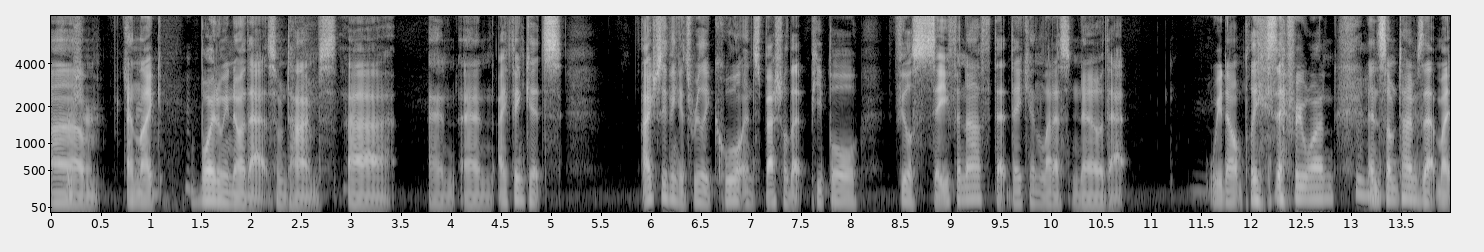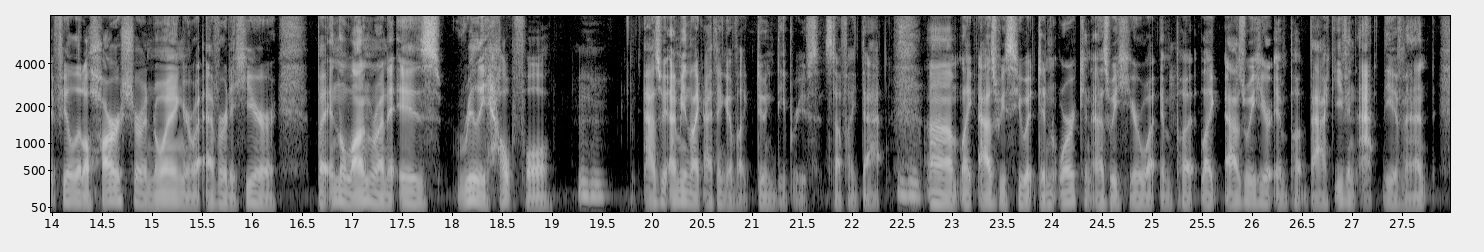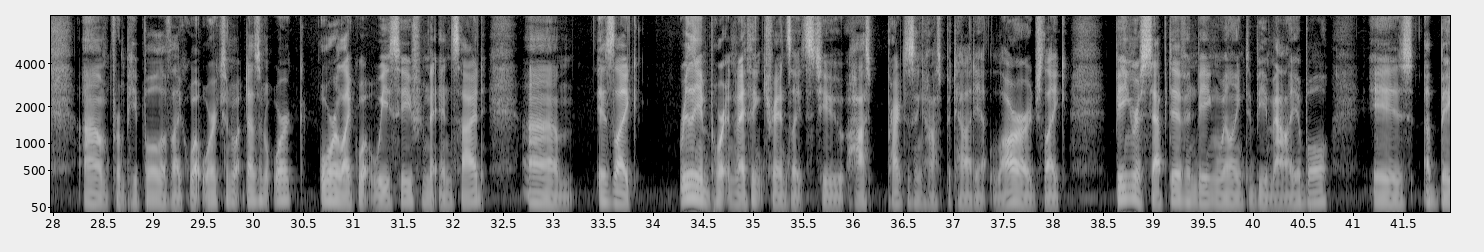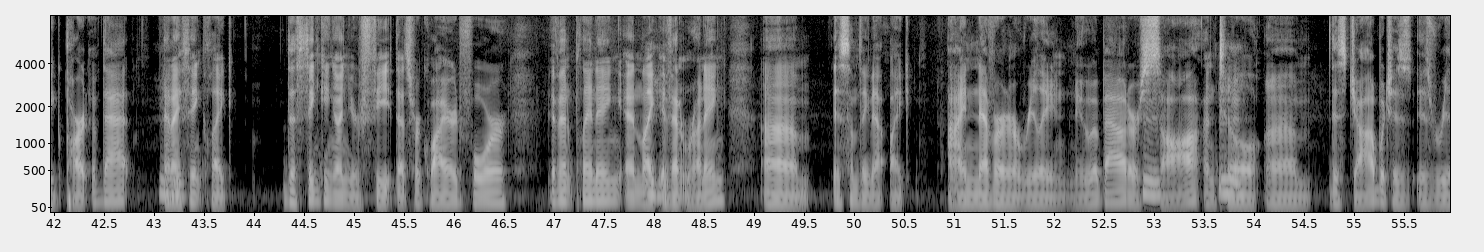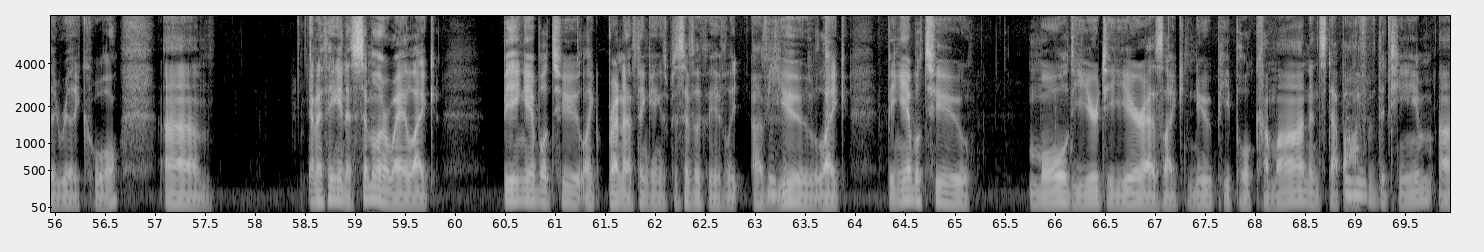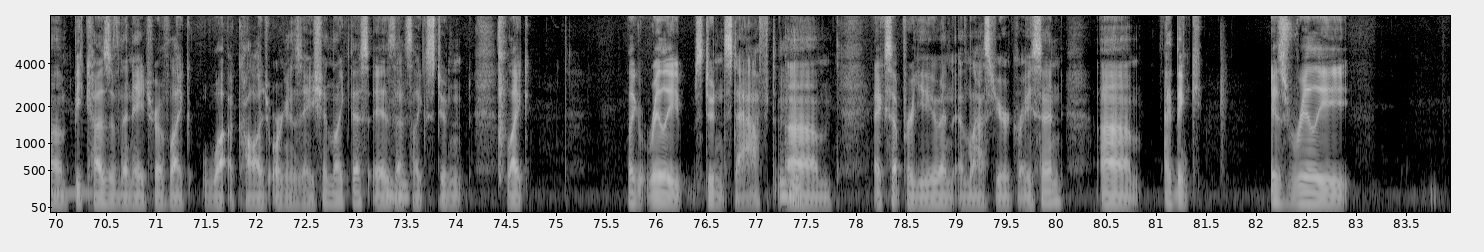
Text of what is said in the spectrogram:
Um, And like, boy, do we know that sometimes. Uh, and and I think it's, I actually think it's really cool and special that people feel safe enough that they can let us know that we don't please everyone. And sometimes that might feel a little harsh or annoying or whatever to hear. But in the long run, it is really helpful. As we, I mean, like I think of like doing debriefs and stuff like that. Um, like as we see what didn't work and as we hear what input, like as we hear input back, even at the event, um, from people of like what works and what doesn't work, or like what we see from the inside, um, is like really important. And I think translates to hosp- practicing hospitality at large. Like being receptive and being willing to be malleable is a big part of that. And I think like the thinking on your feet that's required for event planning and like event running um, is something that like I never really knew about or saw until um, this job, which is is really really cool. Um, and I think in a similar way, like being able to like Brenna thinking specifically of of you, like being able to mold year to year as like new people come on and step off of the team um, because of the nature of like what a college organization like this is that's like student like like really student staffed um, except for you and, and last year grayson um, i think is really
